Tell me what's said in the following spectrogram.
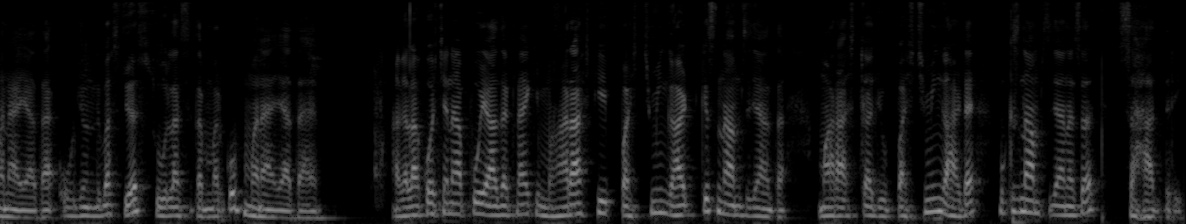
मनाया जाता है। ओजोन दिवस जो है 16 सितंबर को मनाया जाता है। अगला क्वेश्चन आपको याद रखना है कि महाराष्ट्र की पश्चिमी घाट किस नाम से जाना था? महाराष्ट्र का जो पश्चिमी घाट है, वो किस नाम से जाना सर सहाद्री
